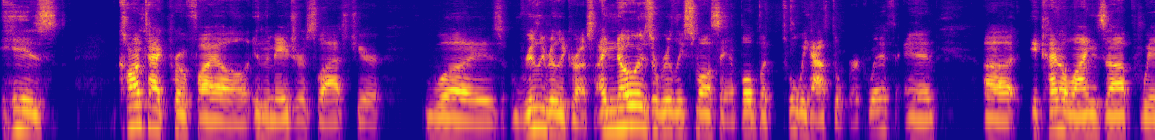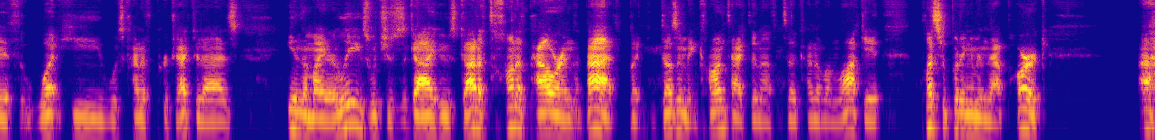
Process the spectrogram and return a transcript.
his contact profile in the majors last year was really really gross. I know it's a really small sample, but it's what we have to work with, and uh, it kind of lines up with what he was kind of projected as in the minor leagues, which is a guy who's got a ton of power in the bat, but doesn't make contact enough to kind of unlock it. Plus, you're putting him in that park. Uh,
